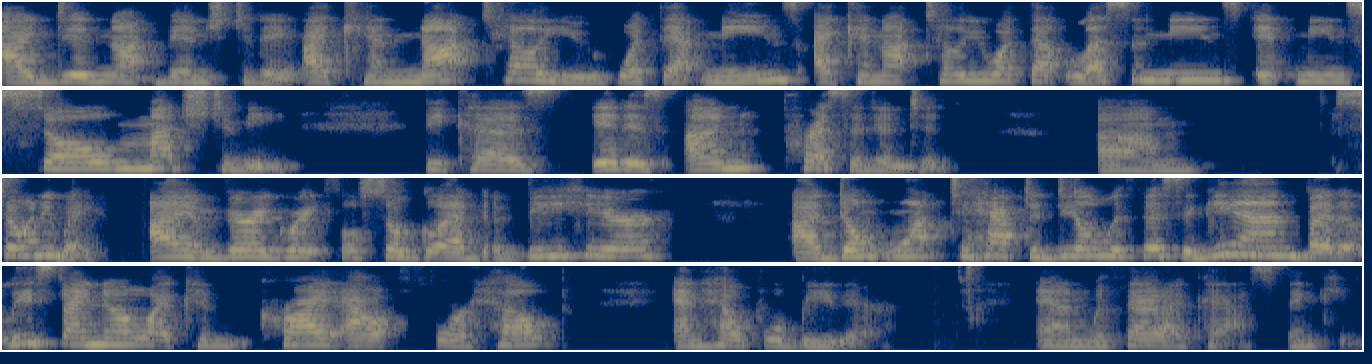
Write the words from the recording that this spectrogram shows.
I did not binge today. I cannot tell you what that means. I cannot tell you what that lesson means. It means so much to me because it is unprecedented. Um, so, anyway, I am very grateful, so glad to be here. I don't want to have to deal with this again, but at least I know I can cry out for help and help will be there. And with that, I pass. Thank you.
